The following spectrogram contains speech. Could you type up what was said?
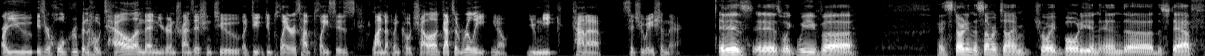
are you is your whole group in a hotel and then you're going to transition to like do do players have places lined up in Coachella? Like that's a really you know unique kind of situation there. It is. It is. Like we've uh starting the summertime, Troy Bodie and and uh, the staff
